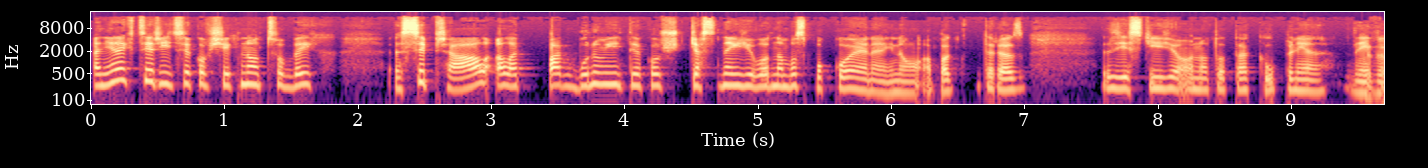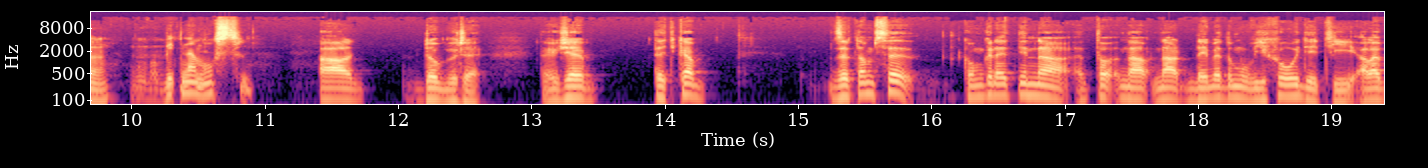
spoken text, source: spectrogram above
ani nechci říct jako všechno, co bych si přál, ale pak budu mít jako šťastný život nebo spokojený, no. A pak teda zjistí, že ono to tak úplně nejde, mm-hmm. být nemusí. A dobře, takže teďka zeptám se konkrétně na, to, na, na dejme tomu výchovu dětí, ale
